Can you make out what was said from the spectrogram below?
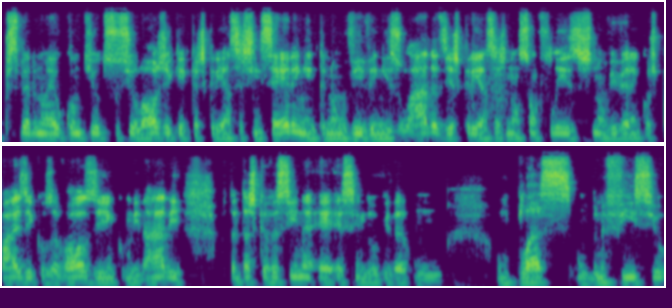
perceber não é o conteúdo sociológico em que as crianças se inserem, em que não vivem isoladas e as crianças não são felizes se não viverem com os pais e com os avós e em comunidade e portanto acho que a vacina é, é sem dúvida um, um plus, um benefício,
